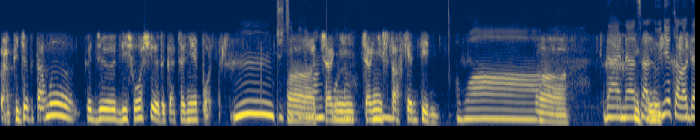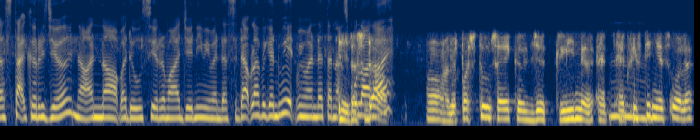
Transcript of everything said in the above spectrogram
kerja pertama kerja dishwasher dekat Changi Airport. Hmm, cuci Uh, mangkuk Changi lah. Changi Staff Canteen. Wah. Uh, Dan uh, selalunya kalau dah start kerja, nak-nak pada usia remaja ni memang dah sedap lah pegang duit. Memang dah tak nak Eh, sekolah lah eh. Ah, lepas tu saya kerja cleaner at Hmm. at 15 years old lah.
